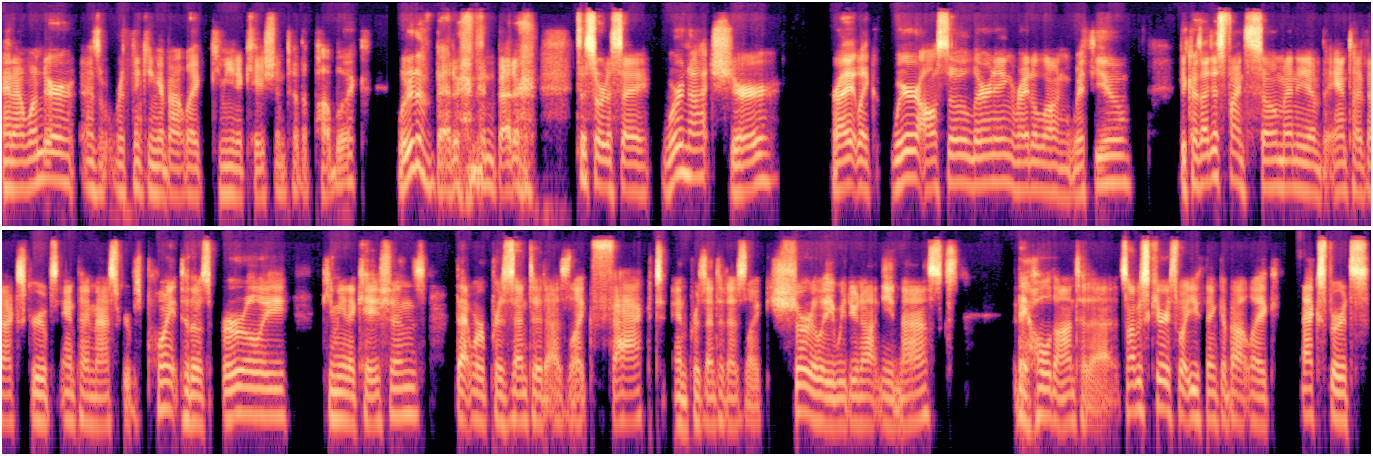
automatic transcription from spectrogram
and I wonder, as we're thinking about like communication to the public, would it have better been better to sort of say, "We're not sure," right? Like, we're also learning right along with you, because I just find so many of the anti-vax groups, anti-mask groups point to those early communications that were presented as like fact and presented as like surely we do not need masks they hold on to that. So I'm just curious what you think about like experts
